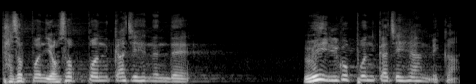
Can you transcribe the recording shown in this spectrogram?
다섯 번, 여섯 번까지 했는데 왜 일곱 번까지 해야 합니까?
